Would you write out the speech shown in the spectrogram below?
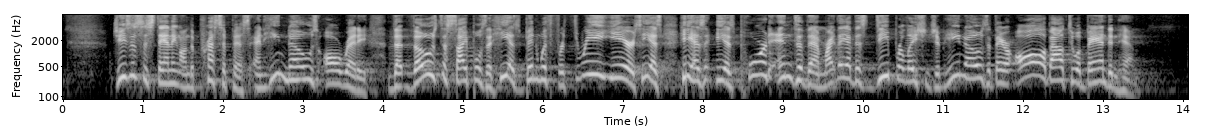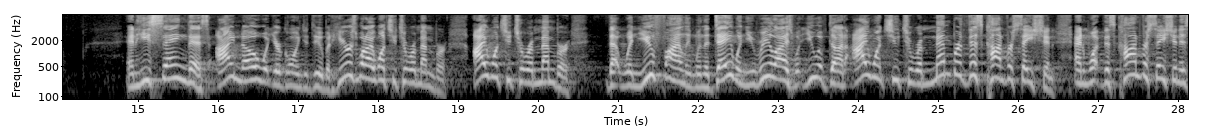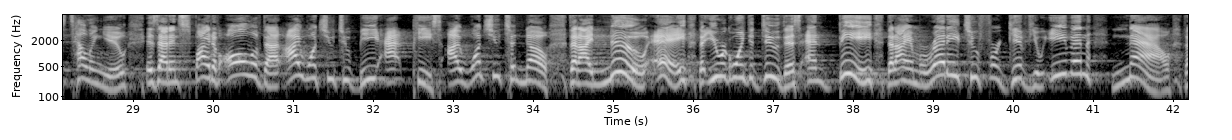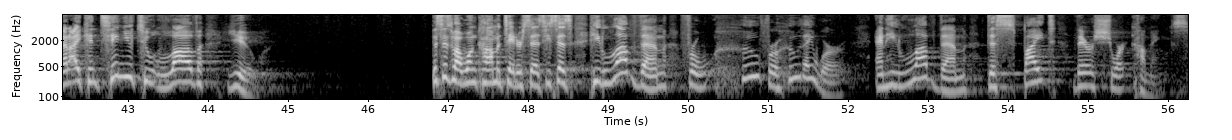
Jesus is standing on the precipice, and he knows already that those disciples that he has been with for three years, he has, he, has, he has poured into them, right? They have this deep relationship. He knows that they are all about to abandon him. And he's saying this I know what you're going to do, but here's what I want you to remember. I want you to remember that when you finally, when the day when you realize what you have done, I want you to remember this conversation. And what this conversation is telling you is that in spite of all of that, I want you to be at peace. I want you to know that I knew, A, that you were going to do this, and B, that I am ready to forgive you, even now that I continue to love you. This is what one commentator says. He says, He loved them for who, for who they were, and He loved them despite their shortcomings.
